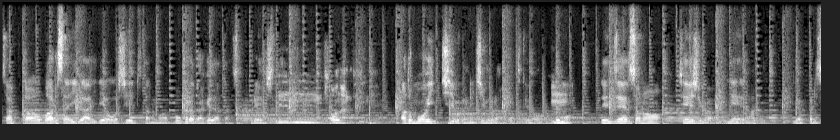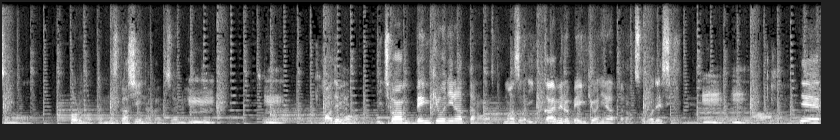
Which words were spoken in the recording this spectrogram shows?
サッカーをバルサ以外で教えてたのは僕らだけだったんですよ、プレーして。うん。そうなんですね。あともう1チームか2チームぐらいあったんですけど、でも全然その選手がね、やっぱりその取るのって難しい中でそういうのやってる、う。ん、まあでも一番勉強になったのがまずは1回目の勉強になったのはそこですよね。うんうん、で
